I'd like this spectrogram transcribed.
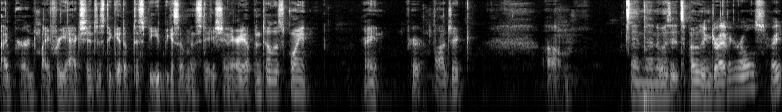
I burned my free action just to get up to speed because I've been stationary up until this point, right? For logic. Um, and then was it opposing driving rolls, right?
